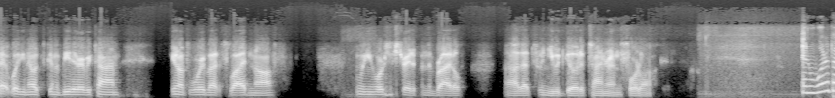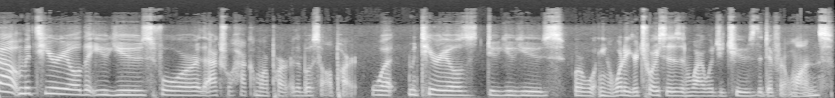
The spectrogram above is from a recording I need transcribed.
That way, you know it's going to be there every time. You don't have to worry about it sliding off. When your horse is straight up in the bridle, uh, that's when you would go to tying around the forelock. And what about material that you use for the actual hackamore part or the bosal part? What materials do you use, or what you know? What are your choices, and why would you choose the different ones?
